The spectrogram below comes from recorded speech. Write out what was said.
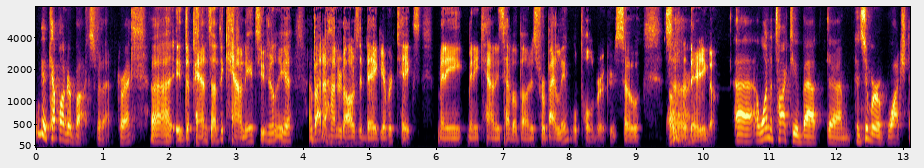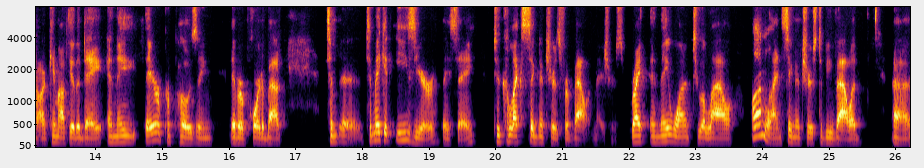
You get a couple hundred bucks for that, correct? Uh, it depends on the county. It's usually a, uh, about a hundred dollars a day, give or takes. Many many counties have a bonus for bilingual poll workers. So so okay. there you go. Uh, I want to talk to you about um, Consumer Watchdog came out the other day, and they they are proposing they have a report about to uh, to make it easier. They say to collect signatures for ballot measures, right? And they wanted to allow online signatures to be valid uh,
